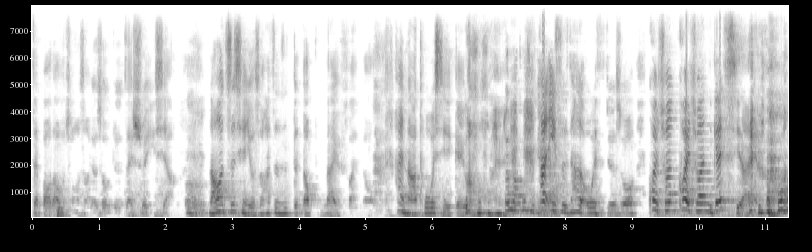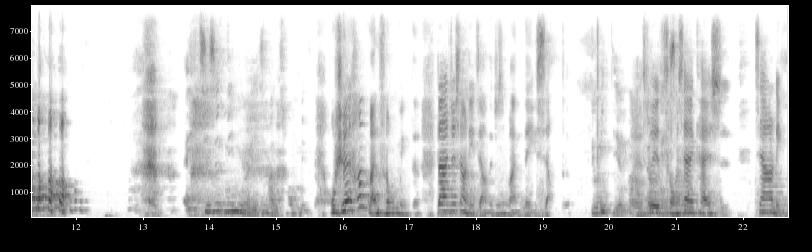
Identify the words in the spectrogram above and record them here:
再抱到我床上，有时候我就再睡一下。嗯，然后之前有时候他真的是等到不耐烦哦，他还拿拖鞋给我。他意思他的 OS 就是说：“快穿，快穿，你该起来了。”哎，其实你女儿也是蛮聪明的。我觉得她蛮聪明的，当然就像你讲的，就是蛮内向的。有一点嘛。对，所以从现在开始，嘉玲嘛，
